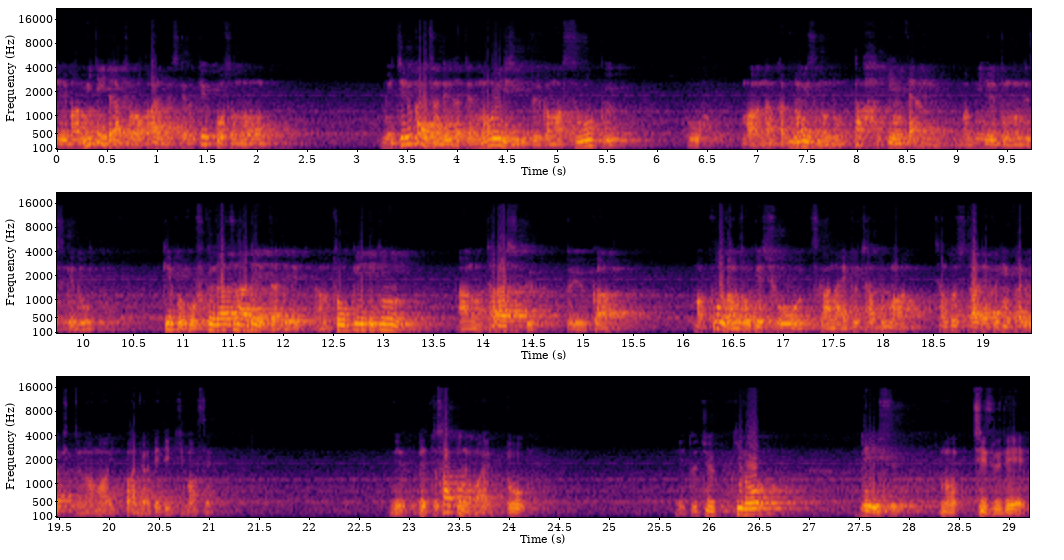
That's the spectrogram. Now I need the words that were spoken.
で、まあ、見ていただくと分かるんですけど結構そのメチル化率のデータってノイジーというか、まあ、すごくこう、まあ、なんかノイズの乗った波形みたいなのを、見えると思うんですけど結構こう複雑なデータであの統計的にあの正しくというか、まあ、高度の統計手法を使わないとちゃんと、まあ、ちゃんとした、っと、変化領域っていうのは、まあ、一般には出てきません。で、えっと、さっきのが、えっと、えっと、10キロベースの地図で、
